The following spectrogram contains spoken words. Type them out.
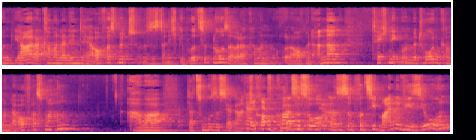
Und ja, da kann man dann hinterher auch was mit, das ist dann nicht Geburtshypnose, aber da kann man, oder auch mit anderen Techniken und Methoden kann man da auch was machen. Aber dazu muss es ja gar nicht nicht kommen. Und das kommen, ist so, ja. das ist im Prinzip meine Vision,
